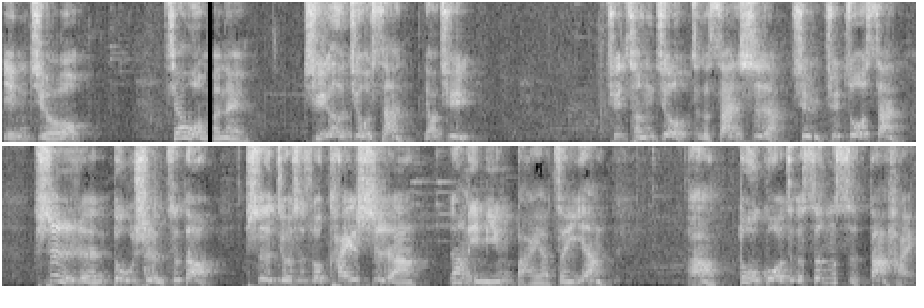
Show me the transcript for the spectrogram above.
饮酒，教我们呢去恶就善，要去。去成就这个善事啊，去去做善，世人度世之道，是就是说开示啊，让你明白呀，怎样啊度过这个生死大海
